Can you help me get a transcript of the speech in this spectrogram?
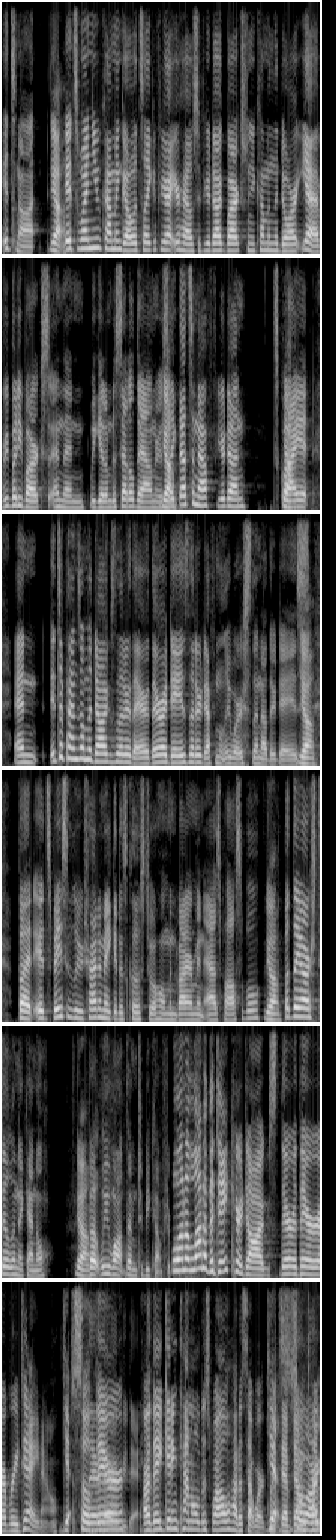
It's not. Yeah. It's when you come and go. It's like if you're at your house, if your dog barks when you come in the door, yeah, everybody barks, and then we get them to settle down. And it's Yeah. like, that's enough. You're done. It's quiet. And it depends on the dogs that are there. There are days that are definitely worse than other days. Yeah. But it's basically we try to make it as close to a home environment as possible. Yeah. But they are still in a kennel. Yeah. But we want them to be comfortable. well, and a lot of the daycare dogs, they're there every day now. Yes, So they're they're, there every day. Are they getting kenneled as well? How does that work? Like Yes, have so our,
